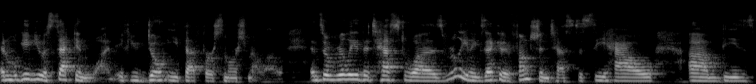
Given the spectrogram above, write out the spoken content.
and we'll give you a second one if you don't eat that first marshmallow. And so really the test was really an executive function test to see how um, these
